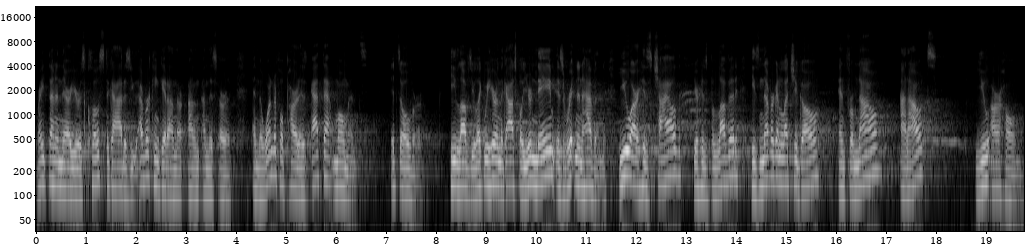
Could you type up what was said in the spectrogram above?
Right then and there, you're as close to God as you ever can get on, the, on, on this earth. And the wonderful part is, at that moment, it's over. He loves you. Like we hear in the gospel, your name is written in heaven. You are his child, you're his beloved. He's never going to let you go. And from now on out, you are home.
